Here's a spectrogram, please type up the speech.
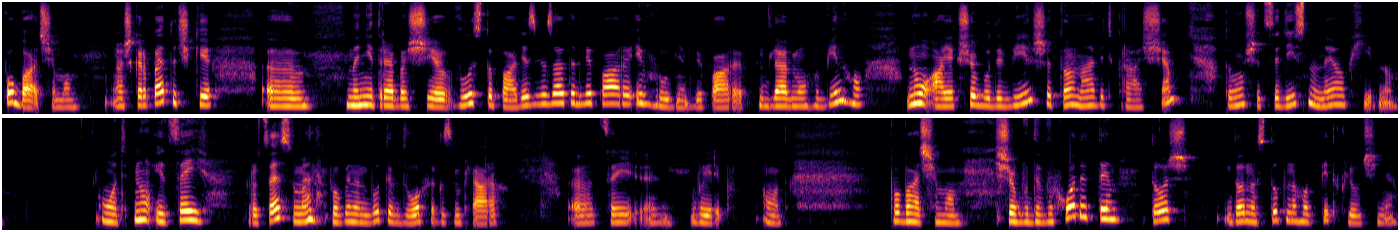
Побачимо. Шкарпеточки е, мені треба ще в листопаді зв'язати дві пари і в грудні дві пари для мого бінго. Ну, а якщо буде більше, то навіть краще, тому що це дійсно необхідно. От, ну І цей процес у мене повинен бути в двох екземплярах. е, Цей е, виріб. От. Побачимо, що буде виходити. Тож, до наступного підключення.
